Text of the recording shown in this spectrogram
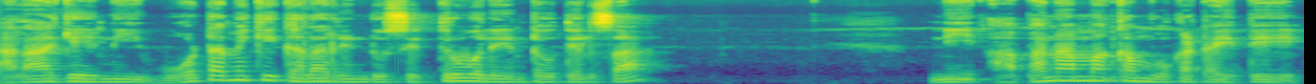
అలాగే నీ ఓటమికి గల రెండు శత్రువులేంటో తెలుసా? నీ అపనమ్మకం ఒకటైతే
